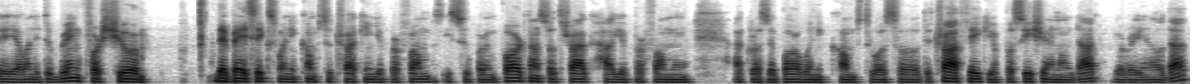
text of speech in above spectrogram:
uh, I wanted to bring for sure the basics when it comes to tracking your performance is super important. So track how you're performing across the board when it comes to also the traffic, your position, all that. You already know that.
